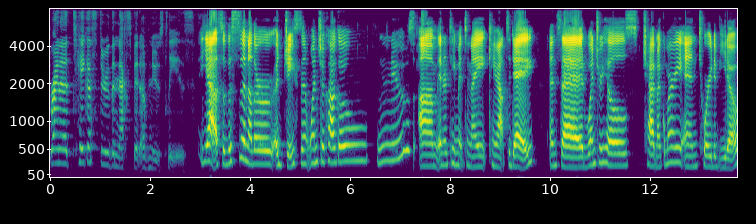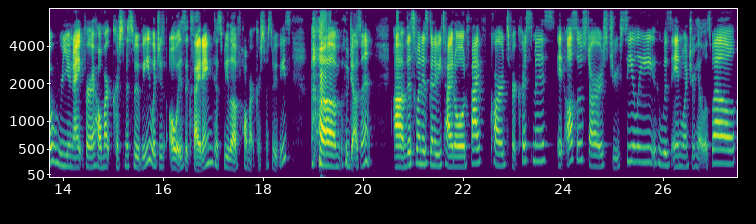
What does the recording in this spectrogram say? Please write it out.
Bryna, take us through the next bit of news, please. Yeah, so this is another adjacent one Chicago news. Um, Entertainment Tonight came out today and said One Tree Hill's Chad Michael Murray and Torrey DeVitto reunite for a Hallmark Christmas movie, which is always exciting because we love Hallmark Christmas movies. Um, who doesn't? Um, this one is going to be titled Five Cards for Christmas. It also stars Drew Seeley, who was in One Tree Hill as well,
